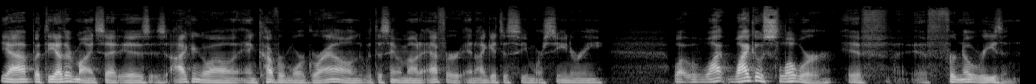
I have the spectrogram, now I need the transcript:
yeah, but the other mindset is, is I can go out and cover more ground with the same amount of effort and I get to see more scenery. Why, why, why go slower if, if for no reason?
